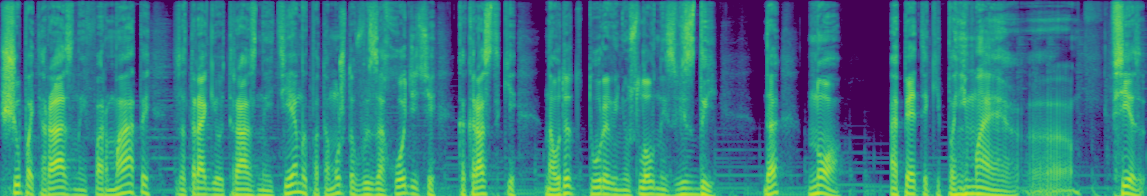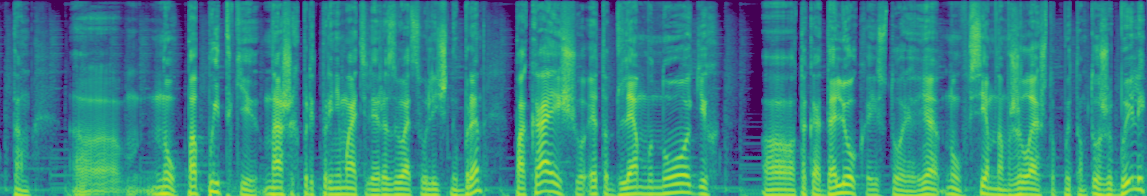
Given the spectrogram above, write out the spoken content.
щупать разные форматы, затрагивать разные темы, потому что вы заходите как раз-таки на вот этот уровень условной звезды, да. Но опять-таки понимая э, все там э, ну, попытки наших предпринимателей развивать свой личный бренд, пока еще это для многих э, такая далекая история. Я, ну, всем нам желаю, чтобы мы там тоже были,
